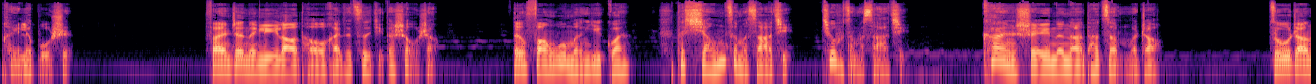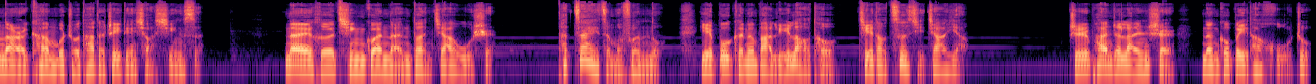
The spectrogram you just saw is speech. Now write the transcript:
赔了不是。反正那李老头还在自己的手上，等房屋门一关，他想怎么撒气就怎么撒气。看谁能拿他怎么着？族长哪儿看不出他的这点小心思？奈何清官难断家务事，他再怎么愤怒，也不可能把李老头接到自己家养，只盼着蓝婶能够被他唬住，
